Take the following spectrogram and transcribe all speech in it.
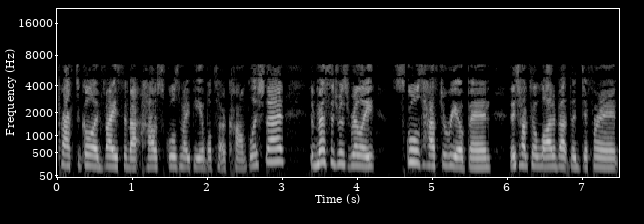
practical advice about how schools might be able to accomplish that. The message was really schools have to reopen. They talked a lot about the different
